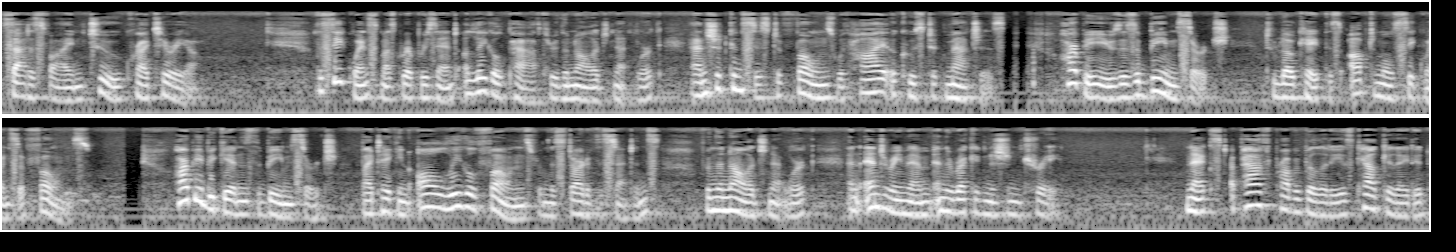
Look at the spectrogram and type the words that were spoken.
satisfying two criteria. The sequence must represent a legal path through the knowledge network and should consist of phones with high acoustic matches. Harpy uses a beam search to locate this optimal sequence of phones. Harpy begins the beam search by taking all legal phones from the start of the sentence from the knowledge network and entering them in the recognition tree. Next, a path probability is calculated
